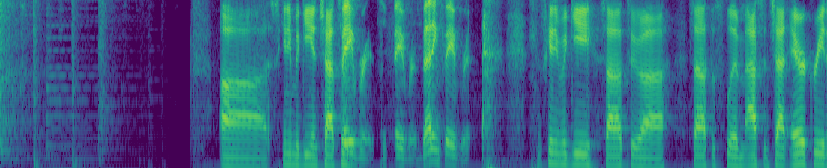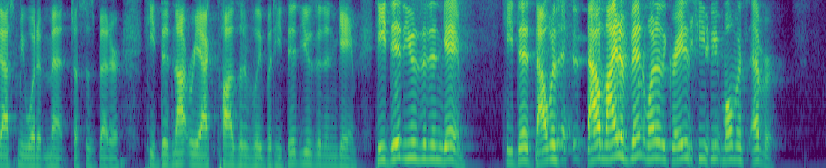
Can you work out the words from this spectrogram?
Uh, Skinny McGee in chat says Favorite. It's a favorite. Betting favorite. Skinny McGee. Shout out to uh, shout out to Slim. Asked in chat. Eric Reid asked me what it meant. Just as better. He did not react positively, but he did use it in game. He did use it in game. He did. That was that might have been one of the greatest Heat beat moments ever.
